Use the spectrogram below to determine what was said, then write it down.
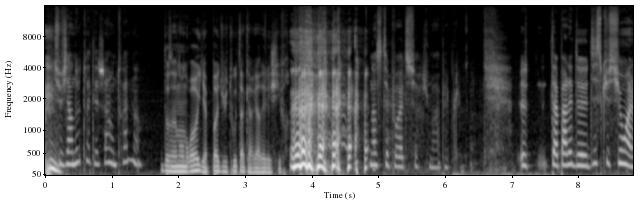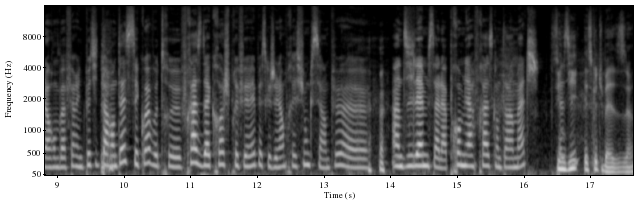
Tu viens d'où toi déjà, Antoine? Dans un endroit où il n'y a pas du tout, t'as qu'à regarder les chiffres. Non, c'était pour être sûr, je me rappelle plus. Euh, T'as parlé de discussion, alors on va faire une petite parenthèse. C'est quoi votre phrase d'accroche préférée? Parce que j'ai l'impression que c'est un peu euh, un dilemme, ça, la première phrase quand t'as un match. Cindy, est-ce que tu baises?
